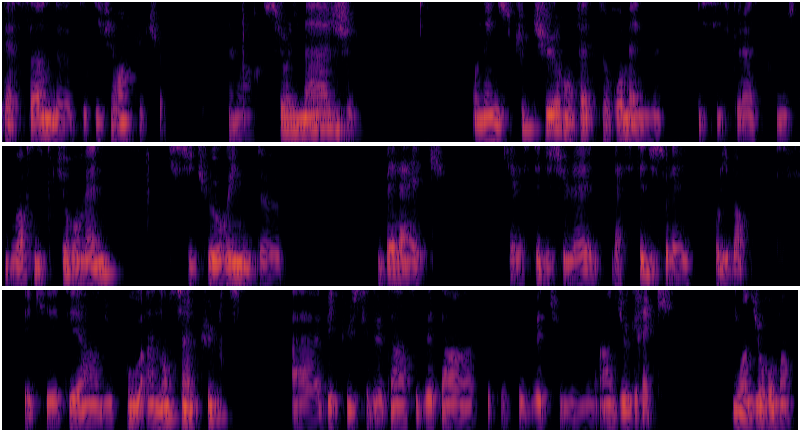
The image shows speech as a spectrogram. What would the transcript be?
personnes de différentes cultures. Alors, sur l'image, on a une sculpture en fait romaine. Ici, ce qu'on peut voir, c'est une sculpture romaine qui se situe aux ruines de Belaek, qui est la Cité du Soleil, la Cité du Soleil au Liban, et qui été un, du coup un ancien culte à Bécus. Ça devait être un, un, devait être un dieu grec ou un dieu romain.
